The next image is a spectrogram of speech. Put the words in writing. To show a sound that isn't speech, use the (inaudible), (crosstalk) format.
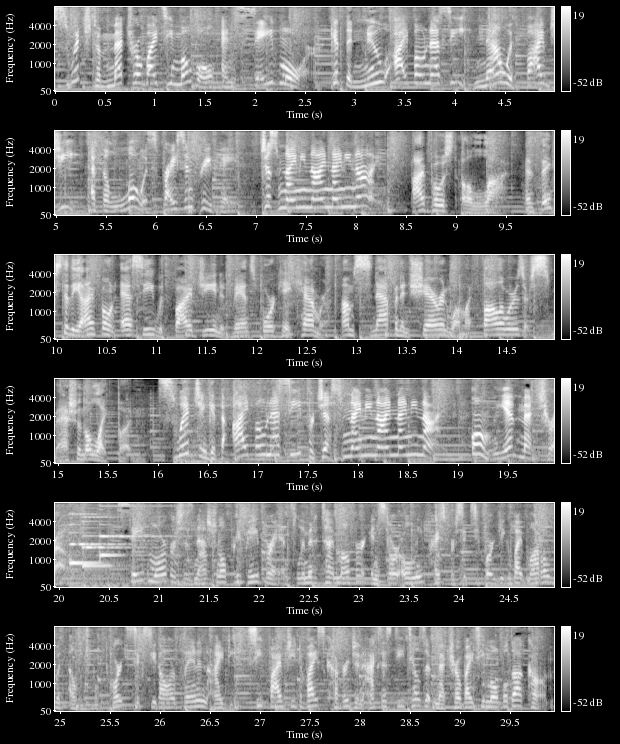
Switch to Metro by T-Mobile and save more. Get the new iPhone SE now with 5G at the lowest price in prepaid, just $99.99. I post a lot, and thanks to the iPhone SE with 5G and advanced 4K camera, I'm snapping and sharing while my followers are smashing the like button. Switch and get the iPhone SE for just $99.99, only at Metro. Save more versus national prepaid brands. Limited time offer. In store only. Price for 64 gigabyte model with eligible port. $60 plan and ID. See 5G device coverage and access details at metrobytmobile.com.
